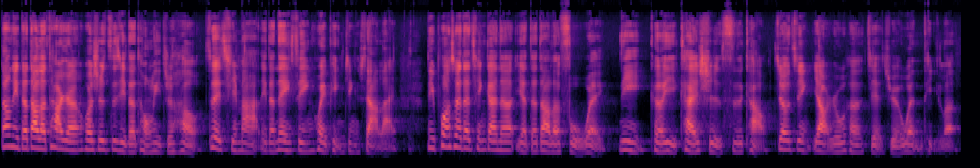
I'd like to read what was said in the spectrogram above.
当你得到了他人或是自己的同理之后，最起码你的内心会平静下来，你破碎的情感呢也得到了抚慰，你可以开始思考究竟要如何解决问题了。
